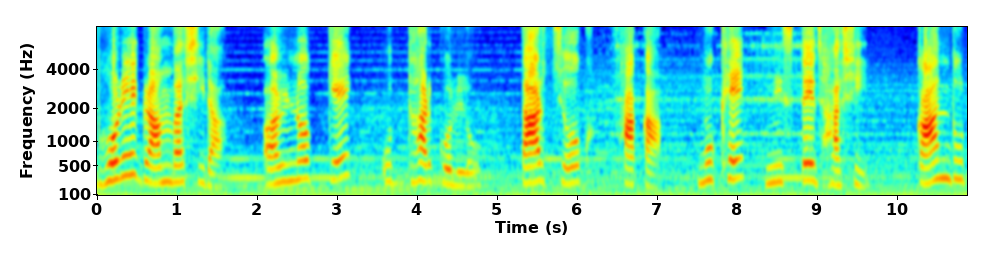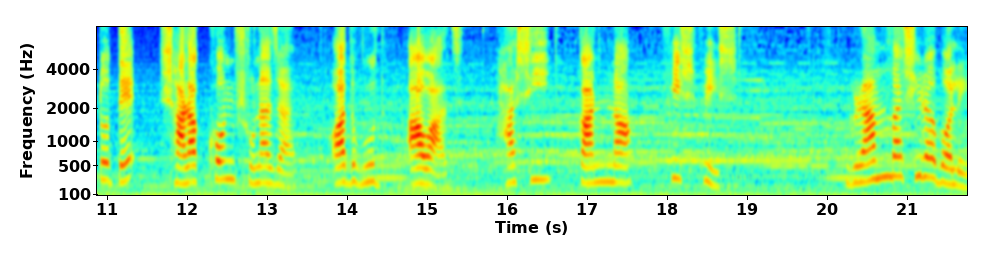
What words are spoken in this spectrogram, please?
ভোরে গ্রামবাসীরা অর্ণবকে উদ্ধার করল। তার চোখ ফাঁকা, মুখে নিস্তেজ হাসি। কান দুটোতে সারাক্ষণ শোনা যায় অদ্ভুত আওয়াজ, হাসি, কান্না, ফিসফিস। গ্রামবাসীরা বলে,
